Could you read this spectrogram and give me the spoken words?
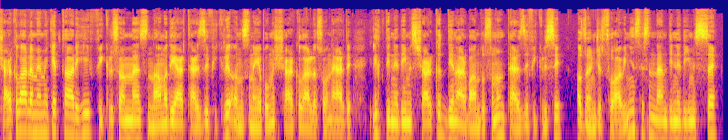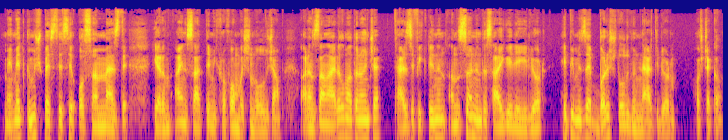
Şarkılarla Memleket Tarihi Fikri Sönmez, namı diğer Terzi Fikri anısına yapılmış şarkılarla sona erdi. İlk dinlediğimiz şarkı Dinar Bandosu'nun Terzi Fikrisi, az önce Suavi'nin sesinden dinlediğimiz ise Mehmet Gümüş bestesi O Sönmez'di. Yarın aynı saatte mikrofon başında olacağım. Aranızdan ayrılmadan önce Terzi Fikri'nin anısı önünde saygıyla eğiliyor. Hepimize barış dolu günler diliyorum. Hoşçakalın.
